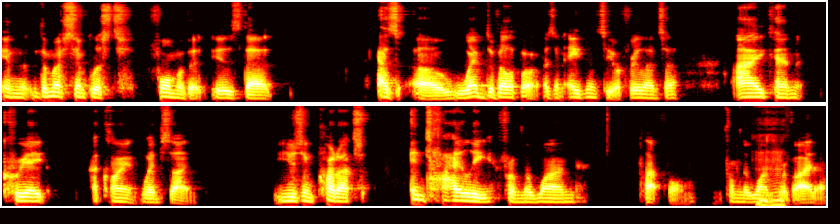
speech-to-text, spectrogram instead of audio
in the most simplest form of it, is that as a web developer, as an agency or freelancer, I can create a client website using products entirely from the one platform, from the one mm-hmm. provider.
